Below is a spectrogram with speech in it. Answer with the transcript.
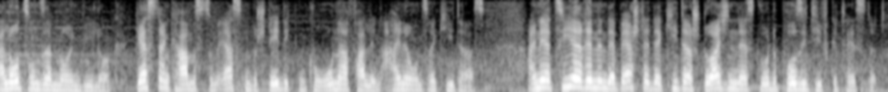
Hallo zu unserem neuen Vlog. Gestern kam es zum ersten bestätigten Corona-Fall in einer unserer Kitas. Eine Erzieherin in der Berstädter Kita Storchennest wurde positiv getestet.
